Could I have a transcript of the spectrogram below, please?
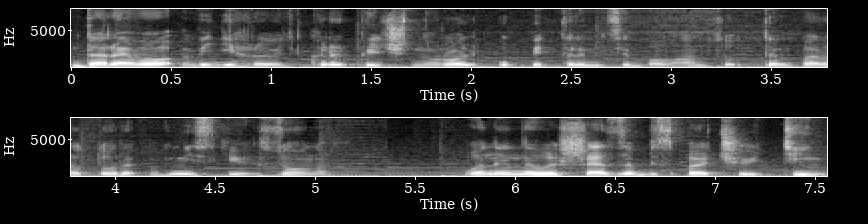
Дерева відіграють критичну роль у підтримці балансу температури в міських зонах. Вони не лише забезпечують тінь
